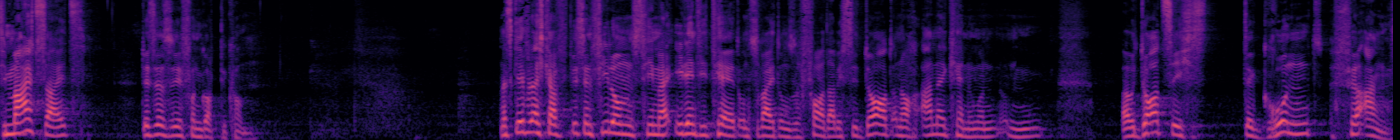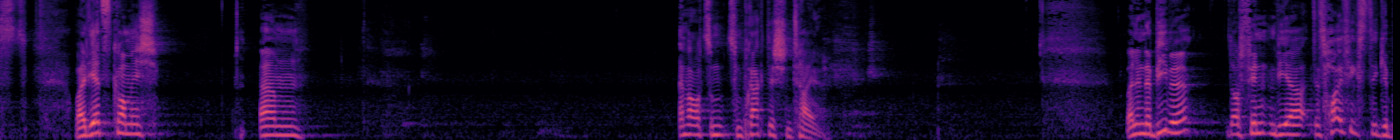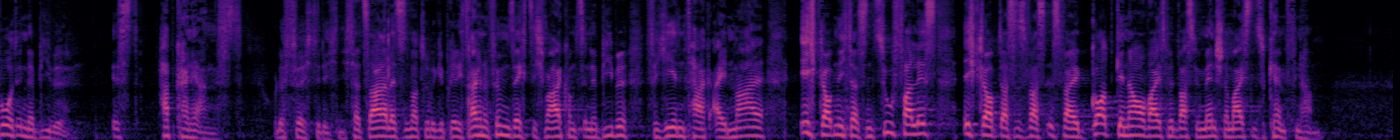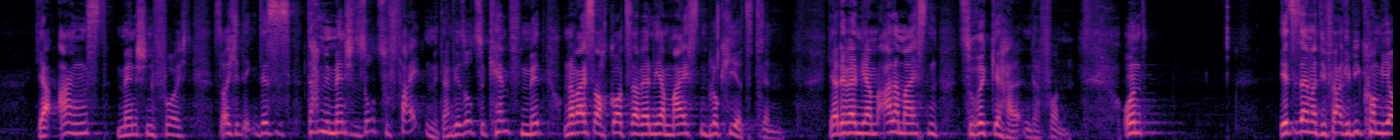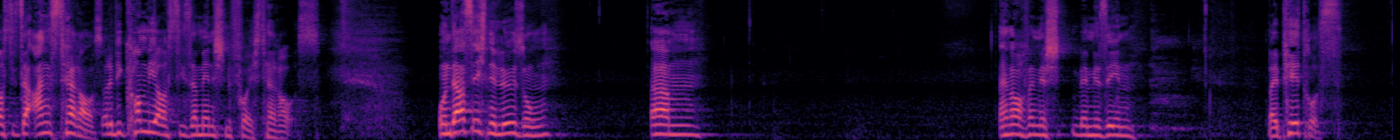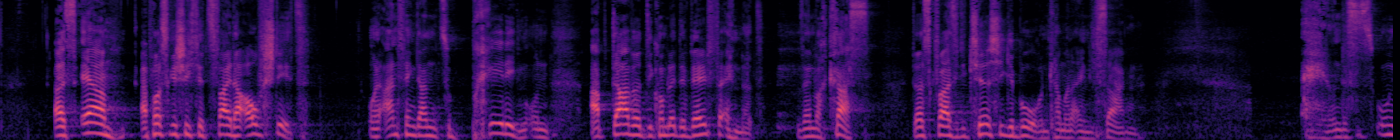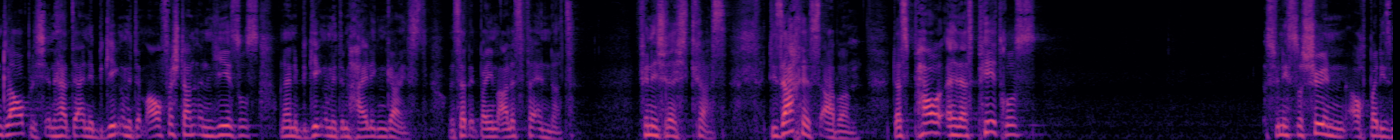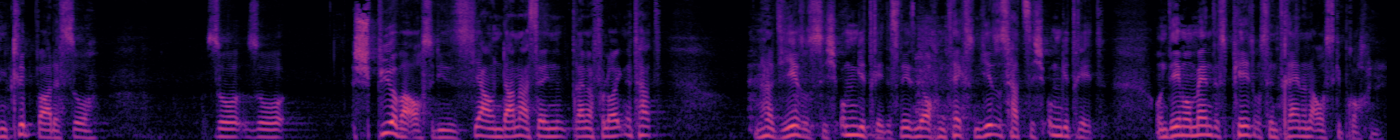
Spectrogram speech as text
die Mahlzeit, das ist, was wir von Gott bekommen. Und es geht vielleicht gerade ein bisschen viel um das Thema Identität und so weiter und so fort. Aber ich sehe dort und auch Anerkennung. Und, und aber dort sehe ich der Grund für Angst. Weil jetzt komme ich ähm, einfach auch zum, zum praktischen Teil. Weil in der Bibel, dort finden wir, das häufigste Gebot in der Bibel ist, hab keine Angst oder fürchte dich nicht. Hat Sarah letztes Mal darüber gepredigt. 365 Mal kommt es in der Bibel, für jeden Tag einmal. Ich glaube nicht, dass es ein Zufall ist. Ich glaube, dass es was ist, weil Gott genau weiß, mit was wir Menschen am meisten zu kämpfen haben. Ja, Angst, Menschenfurcht, solche Dinge, das ist, da haben wir Menschen so zu fighten mit, da haben wir so zu kämpfen mit. Und da weiß auch Gott, da werden wir am meisten blockiert drin. Ja, da werden wir am allermeisten zurückgehalten davon. Und Jetzt ist einfach die Frage, wie kommen wir aus dieser Angst heraus oder wie kommen wir aus dieser Menschenfurcht heraus? Und da sehe ich eine Lösung. Ähm, einfach auch, wenn wir, wenn wir sehen, bei Petrus, als er, Apostelgeschichte 2, da aufsteht und anfängt dann zu predigen und ab da wird die komplette Welt verändert. Das ist einfach krass. Da ist quasi die Kirche geboren, kann man eigentlich sagen. Ey, und das ist unglaublich. Und er hatte eine Begegnung mit dem auferstandenen Jesus und eine Begegnung mit dem Heiligen Geist. Und es hat bei ihm alles verändert. Finde ich recht krass. Die Sache ist aber, dass, Paul, äh, dass Petrus, das finde ich so schön, auch bei diesem Clip war das so, so, so spürbar auch so dieses Ja und dann, als er ihn dreimal verleugnet hat, dann hat Jesus sich umgedreht. Das lesen wir auch im Text. Und Jesus hat sich umgedreht. Und in dem Moment ist Petrus in Tränen ausgebrochen.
